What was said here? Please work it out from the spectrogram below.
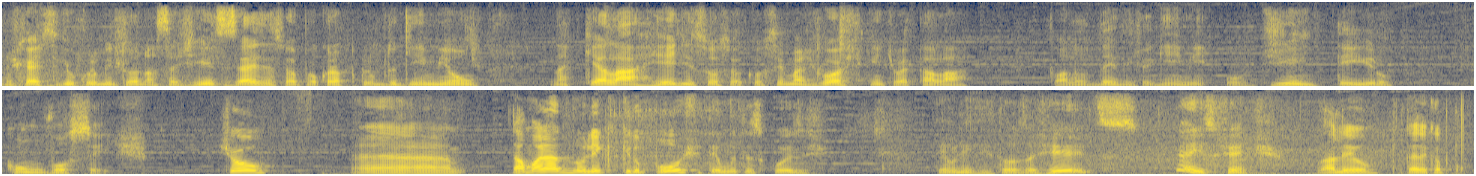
Não esquece de seguir o clube em todas as nossas redes sociais, é só procurar o Clube do Game On naquela rede social que você mais gosta, que a gente vai estar lá falando de videogame o dia inteiro com vocês. Show? É, dá uma olhada no link aqui do post, tem muitas coisas. Tem o link de todas as redes. E é isso, gente. Valeu, até daqui a pouco.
